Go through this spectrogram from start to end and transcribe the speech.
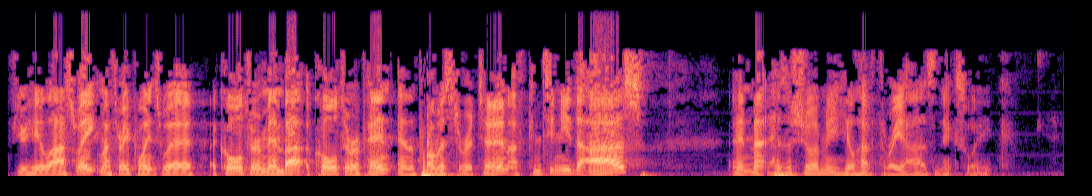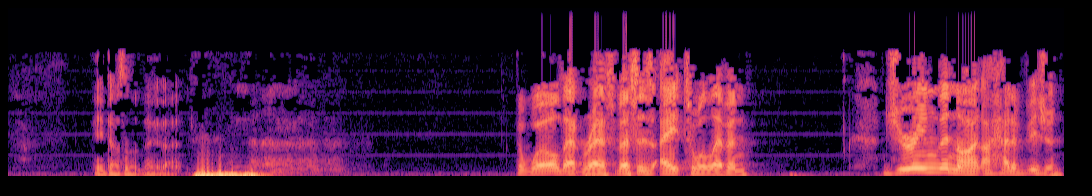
If you were here last week, my three points were a call to remember, a call to repent, and a promise to return. I've continued the R's, and Matt has assured me he'll have three R's next week. He does not know that the world at rest. Verses 8 to 11. During the night I had a vision.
